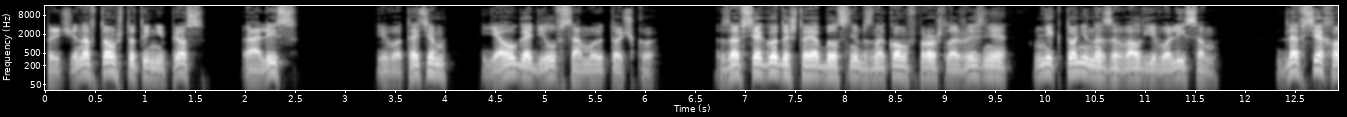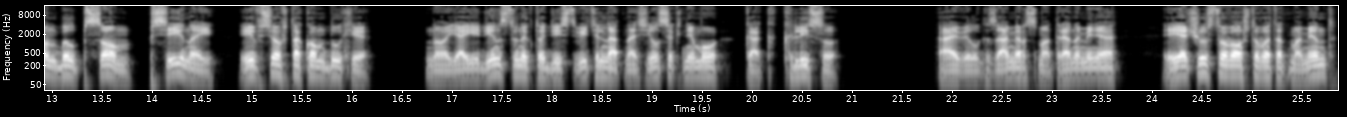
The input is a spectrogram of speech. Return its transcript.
Причина в том, что ты не пес, а лис. И вот этим я угодил в самую точку. За все годы, что я был с ним знаком в прошлой жизни, никто не называл его лисом. Для всех он был псом, псиной и все в таком духе. Но я единственный, кто действительно относился к нему как к лису. Айвилк замер, смотря на меня, и я чувствовал, что в этот момент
